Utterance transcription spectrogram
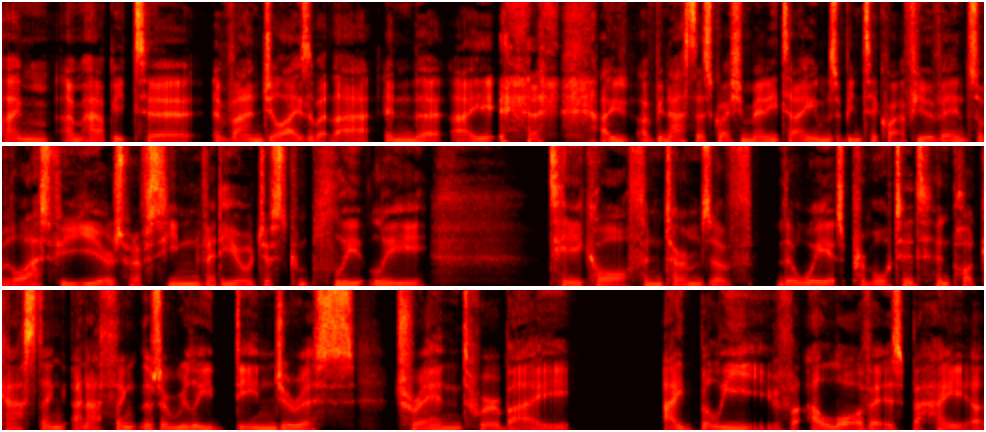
I'm I'm happy to evangelize about that. In that I, I I've been asked this question many times. I've been to quite a few events over the last few years where I've seen video just completely take off in terms of the way it's promoted in podcasting, and I think there's a really dangerous trend whereby I believe a lot of it is behind. Uh,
